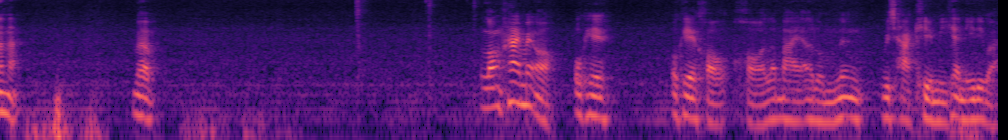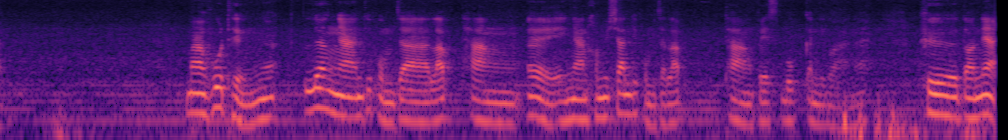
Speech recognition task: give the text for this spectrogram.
นั่นน่ะแบบร้องไห้ไม่ออก โอเค โอเค ขอขอระบายอารมณ์เรื่องวิชาเคมีแค่นี้ดีกว่า มาพูดถึงเรื่องงานที่ผมจะรับทาง เอ้ยงานคอมมิชชั่นที่ผมจะรับทาง Facebook กันดีกว่านะ คือตอนเนี้ย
